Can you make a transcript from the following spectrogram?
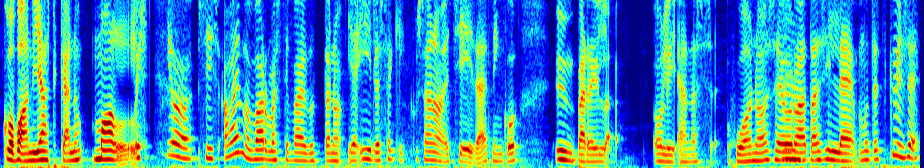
kovan jätkän malli. Joo, siis aivan varmasti vaikuttanut. Ja Iida, säkin kun sanoit siitä, että niinku ympärillä oli ns. huonoa seuraa mm. tai silleen, mutta et kyllä se,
